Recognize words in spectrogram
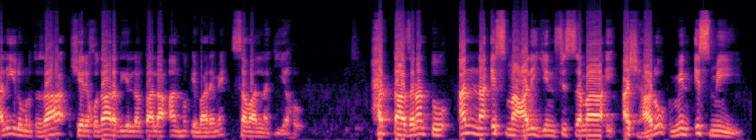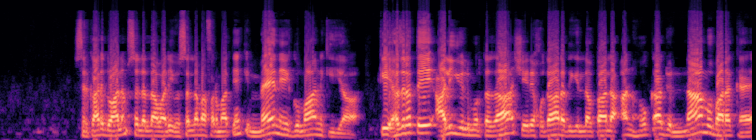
علی المرتضی، شیر خدا رضی اللہ تعالیٰ عنہ کے بارے میں سوال نہ کیا ہو۔ حتی ظننتو ان اسم علی فی السماء اشہر من اسمی۔ سرکار دو عالم صلی اللہ علیہ وسلم فرماتے ہیں کہ میں نے گمان کیا کہ حضرت علی المرتضی، شیر خدا رضی اللہ تعالیٰ عنہ کا جو نام مبارک ہے،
